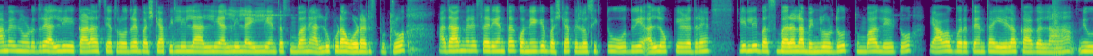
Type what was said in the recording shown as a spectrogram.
ಆಮೇಲೆ ನೋಡಿದ್ರೆ ಅಲ್ಲಿ ಕಾಳಹಸ್ತಿ ಹತ್ರ ಹೋದರೆ ಬಸ್ ಸ್ಟಾಪ್ ಇಲ್ಲಿಲ್ಲ, ಅಲ್ಲಿ, ಅಲ್ಲಿಲ್ಲ, ಇಲ್ಲಿ ಅಂತ ತುಂಬಾ ಅಲ್ಲೂ ಕೂಡ ಓಡಾಡಿಸ್ಬಿಟ್ರು. ಅದಾದಮೇಲೆ ಸರಿ ಅಂತ ಕೊನೆಗೆ ಬಸ್ ಸ್ಟಾಪ್ ಎಲ್ಲೋ ಸಿಕ್ತು, ಹೋದ್ವಿ. ಅಲ್ಲೋಗಿ ಕೇಳಿದ್ರೆ ಇಲ್ಲಿ ಬಸ್ ಬರಲ್ಲ ಬೆಂಗಳೂರ್ದು, ತುಂಬ ಲೇಟು ಯಾವಾಗ ಬರುತ್ತೆ ಅಂತ ಹೇಳೋಕ್ಕಾಗಲ್ಲ. ನೀವು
